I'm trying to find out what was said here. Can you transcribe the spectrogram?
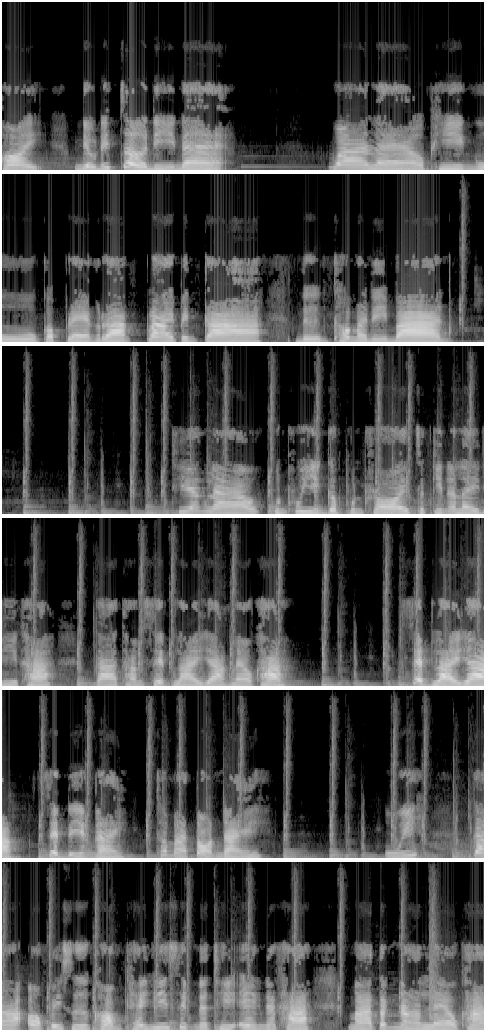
พ่อย เดี๋ยวได้เจอดีแน่ ว่าแล้วพี่งูก็แปลงร่างกลายเป็นกา เดินเข้ามาในบ้านเที่ยงแล้วคุณผู้หญิงกับคุณพลอยจะกินอะไรดีคะ กาทำเสร็จหลายอย่างแล้วค่ะ เสร็จหลายอย่าง เสร็จได้ยังไงเธอมาตอนไหน อุ๊ย กาออกไปซื้อของแค่ 20 นาทีเองนะคะ มาตั้งนานแล้วค่ะ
